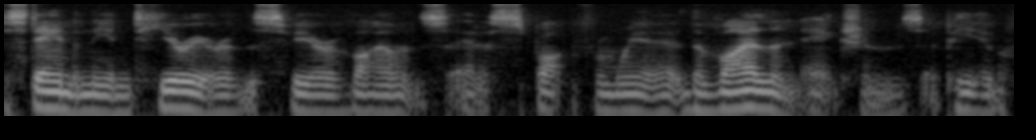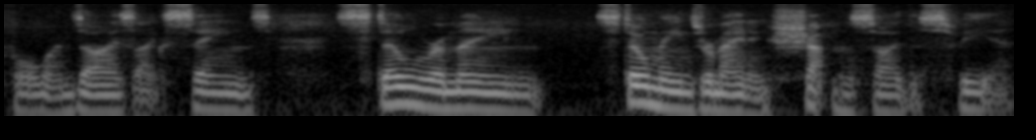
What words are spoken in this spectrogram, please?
to stand in the interior of the sphere of violence at a spot from where the violent actions appear before one's eyes like scenes still remain still means remaining shut inside the sphere.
